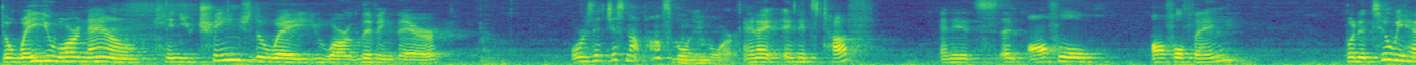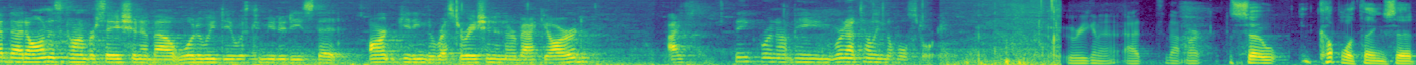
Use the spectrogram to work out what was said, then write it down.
the way you are now, can you change the way you are living there? Or is it just not possible mm-hmm. anymore? And I, and it's tough and it's an awful, awful thing. But until we have that honest conversation about what do we do with communities that aren't getting the restoration in their backyard, I think we're not being we're not telling the whole story. Were you going to add to that, Mark? So, a couple of things that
